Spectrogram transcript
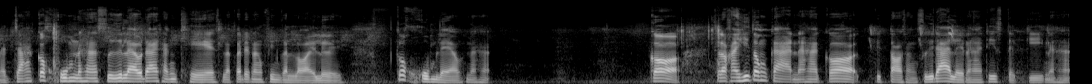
นะจ๊ะก็คุ้มนะฮะซื้อแล้วได้ทั้งเคส แล้วก็ได้ทั้งฟิล์มกันรอยเลย ก็คุ้มแล้วนะฮะก็สำหรับใครที่ต้องการนะฮะก็ติดต่อสั่งซื้อได้เลยนะฮะที่สเต็ปกีนะฮะ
